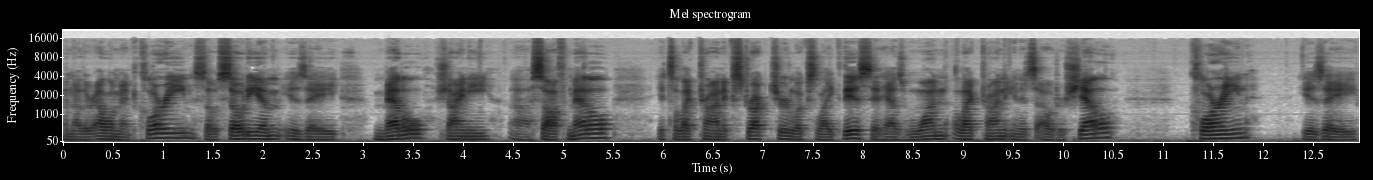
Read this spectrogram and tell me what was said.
another element, chlorine. So sodium is a metal, shiny, uh, soft metal. Its electronic structure looks like this. It has one electron in its outer shell. Chlorine is a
